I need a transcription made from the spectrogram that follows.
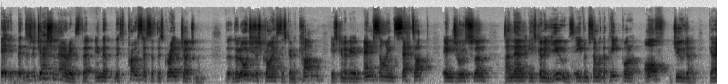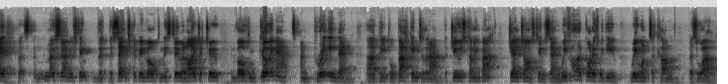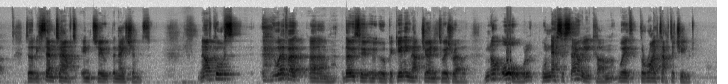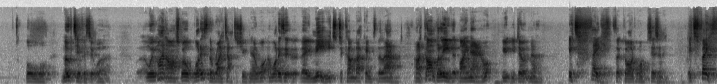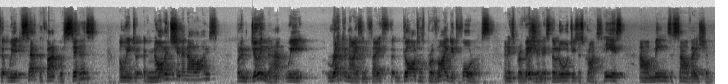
it, the suggestion there is that in the, this process of this great judgment, that the Lord Jesus Christ is going to come, he's going to be an ensign set up in Jerusalem, and then he's going to use even some of the people of Judah. Okay, but most certainly think that the saints could be involved in this too, Elijah too, involved in going out and bringing them uh, people back into the land. The Jews coming back, Gentiles too, saying, We've heard God is with you, we want to come as well. So they'll be sent out into the nations. Now, of course, whoever, um, those who, who, are beginning that journey to Israel, not all will necessarily come with the right attitude or motive, as it were. We might ask, well, what is the right attitude? You know, what, what is it that they need to come back into the land? And I can't believe that by now you, you don't know. It's faith that God wants, isn't it? It's faith that we accept the fact we're sinners and we acknowledge sin in our lives. But in doing that, we recognize in faith that God has provided for us, and his provision is the Lord Jesus Christ. He is our means of salvation.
